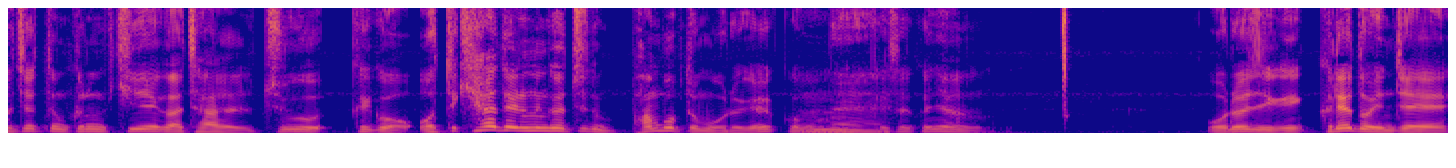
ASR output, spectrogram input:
어쨌든 그런 기회가 잘 주 그리고 어떻게 해야 되는 건지는 방법도 모르겠고 네. 그래서 그냥 오로지 그래도 이제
